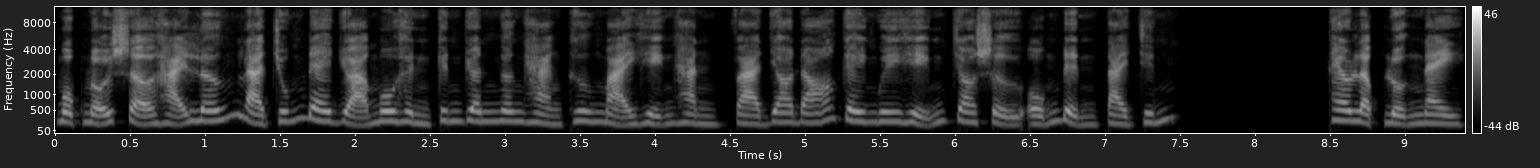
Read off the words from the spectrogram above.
Một nỗi sợ hãi lớn là chúng đe dọa mô hình kinh doanh ngân hàng thương mại hiện hành và do đó gây nguy hiểm cho sự ổn định tài chính. Theo lập luận này,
